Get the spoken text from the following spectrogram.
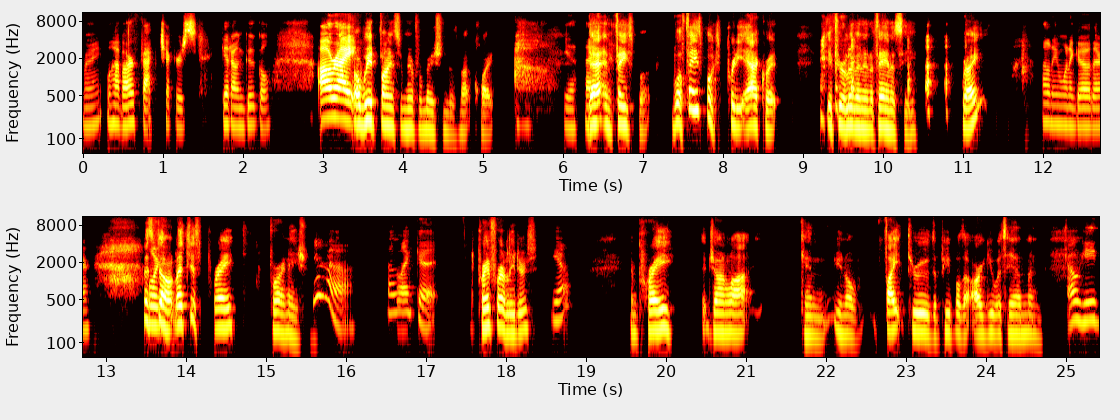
right? We'll have our fact checkers get on google. All right. Or we'd find some information that's not quite yeah that and Facebook. Well, Facebook's pretty accurate if you're living in a fantasy, right? i don't even want to go there Let's Well- don't. Let's just pray for our nation, yeah i like it pray for our leaders, yeah and pray that John Lott can, you know, fight through the people that argue with him and oh he,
